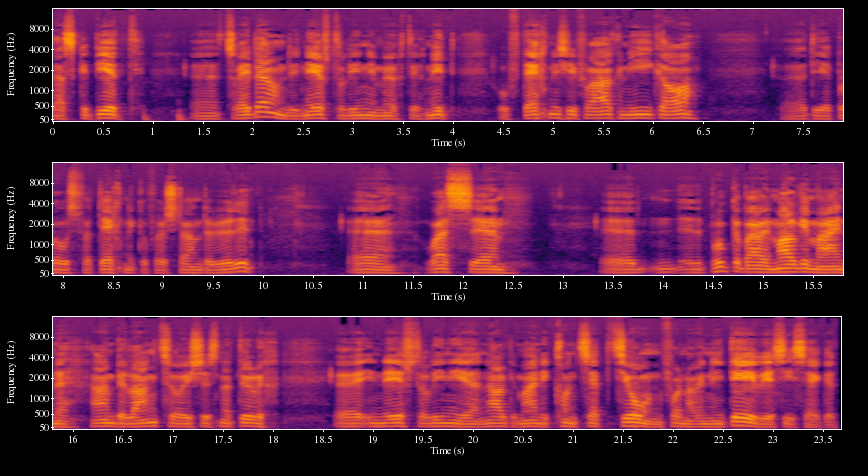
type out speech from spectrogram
das Gebiet zu reden. Und in erster Linie möchte ich nicht auf technische Fragen eingehen, die bloß von Techniker verstanden würden. Äh, was äh, äh, Brückenbau im Allgemeinen anbelangt, so ist es natürlich äh, in erster Linie eine allgemeine Konzeption von einer Idee, wie Sie sagen.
